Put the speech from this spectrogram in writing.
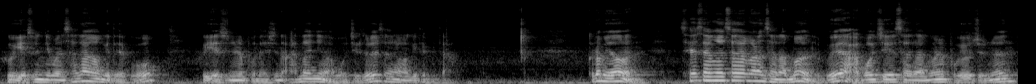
그 예수님을 사랑하게 되고 그 예수님을 보내신 하나님 아버지를 사랑하게 됩니다. 그러면 세상을 사랑하는 사람은 왜 아버지의 사랑을 보여주는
